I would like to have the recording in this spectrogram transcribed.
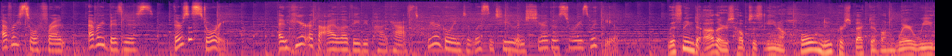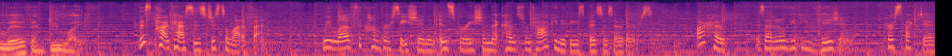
every storefront, every business, there's a story. And here at the I Love VB podcast, we are going to listen to and share those stories with you. Listening to others helps us gain a whole new perspective on where we live and do life. This podcast is just a lot of fun. We love the conversation and inspiration that comes from talking to these business owners. Our hope is that it'll give you vision, perspective,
